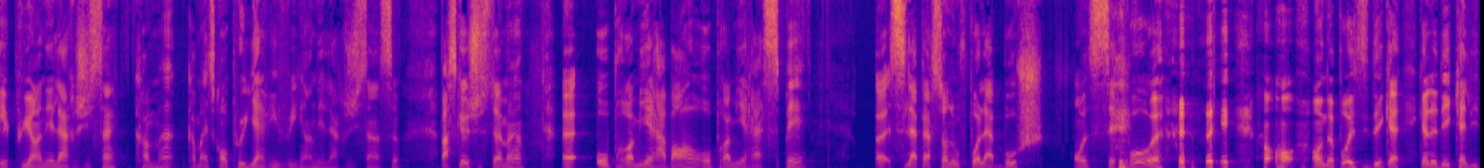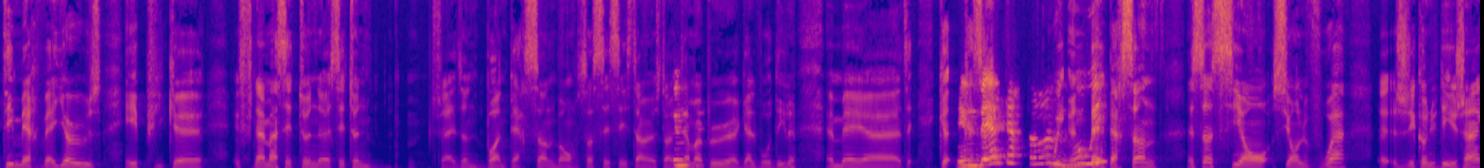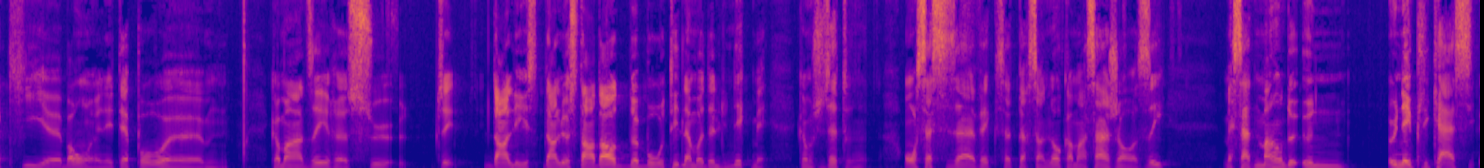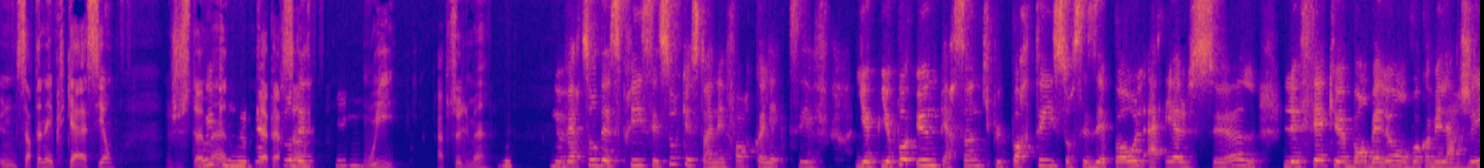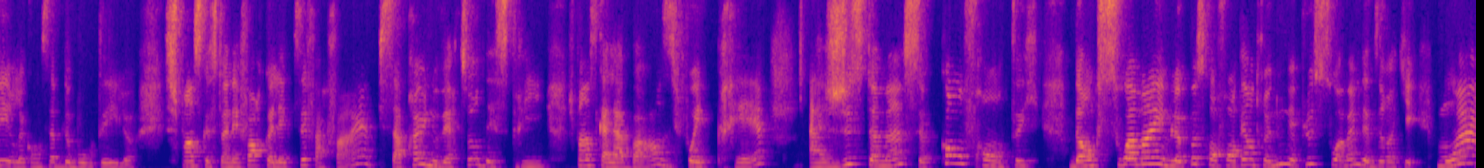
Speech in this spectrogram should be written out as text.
Et puis en élargissant, comment, comment est-ce qu'on peut y arriver en élargissant ça? Parce que justement, euh, au premier abord, au premier aspect, euh, si la personne n'ouvre pas la bouche, on ne sait pas, euh, on n'a pas l'idée qu'elle a des qualités merveilleuses et puis que finalement c'est une, c'est une j'allais dire une bonne personne. Bon, ça, c'est un, un terme un peu euh, galvaudé, là. mais... Euh, une belle personne. Oui, une belle personne. Et ça, si on, si on le voit, euh, j'ai connu des gens qui, bon, n'étaient pas, comment dire, sur, dans, les, dans le standard de beauté de la modèle unique, mais comme je disais, on s'assisait avec cette personne-là, on commençait à jaser, mais ça demande une, une implication, une certaine implication, justement, de la personne. Oui, Absolument. L'ouverture d'esprit, c'est sûr que c'est un effort collectif. Il n'y a, pas une personne qui peut porter sur ses épaules à elle seule le fait que, bon, ben là, on va comme élargir le concept de beauté. Là. Je pense que c'est un effort collectif à faire, puis ça prend une ouverture d'esprit. Je pense qu'à la base, il faut être prêt à justement se confronter. Donc, soi-même, pas se confronter entre nous, mais plus soi-même de dire, OK, moi,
